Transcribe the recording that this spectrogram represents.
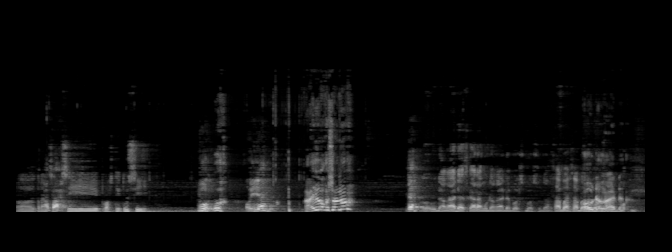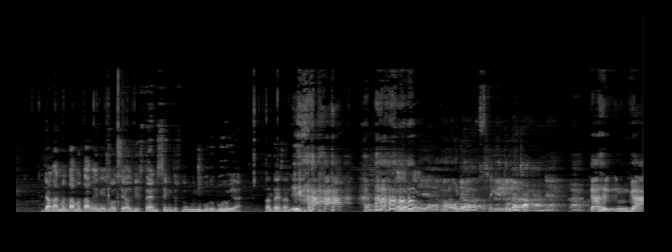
eh, transaksi prostitusi Wah. Wah. Oh iya. Ayo ke sono. Dah. Oh, udah nggak ada sekarang, udah nggak ada bos, bos sudah. Sabar, sabar. Oh, udah Bos, nggak bos. ada. Jangan mentang-mentang ini social distancing terus lu ini buru-buru ya. Santai, santai. Iya. Iya emang udah segitu nggak tahannya. Ya, enggak,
